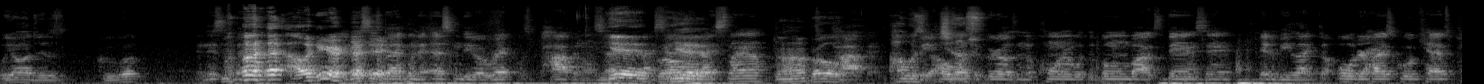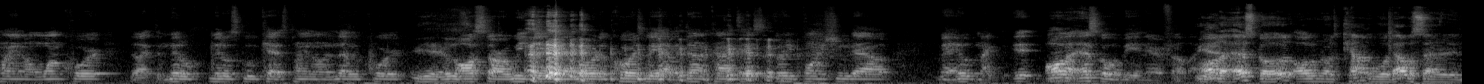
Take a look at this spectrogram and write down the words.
we all just grew up And this is back. out and this is back when the Escondido rec was popping on Saturday Yeah, night. bro. Saturday Yeah. Night Slam. Uh huh. Bro, Popping. I was There'd be a whole bunch of girls in the corner with the boombox dancing. It'd be like the older high school cats playing on one court, the, like the middle middle school cats playing on another court. Yeah, was. All Star Weekend at Lord of course we have a dunk contest, a three point shootout. Man, it was like it. All of Esco would be in there. It felt like. All the ESCO, all of North County. Well, that was Saturday.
